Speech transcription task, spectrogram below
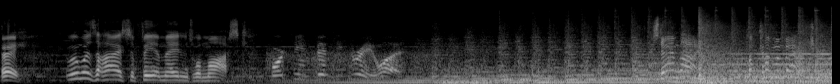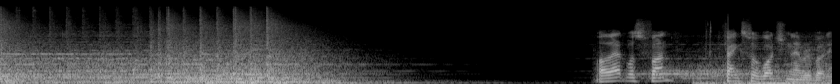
Hey, when was the Hagia Sophia made into a mosque? 1453, what? Stand by! I'm coming back! Well, that was fun. Thanks for watching everybody.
